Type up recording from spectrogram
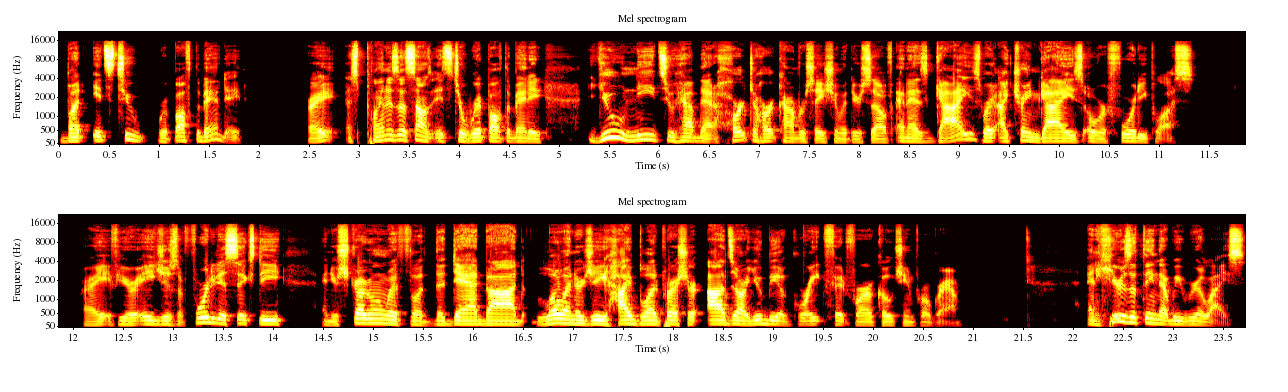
But it's to rip off the band aid, right? As plain as that sounds, it's to rip off the band aid you need to have that heart to heart conversation with yourself. And as guys, right, I train guys over 40 plus, right? If you're ages of 40 to 60 and you're struggling with the dad bod, low energy, high blood pressure, odds are you'll be a great fit for our coaching program. And here's the thing that we realize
